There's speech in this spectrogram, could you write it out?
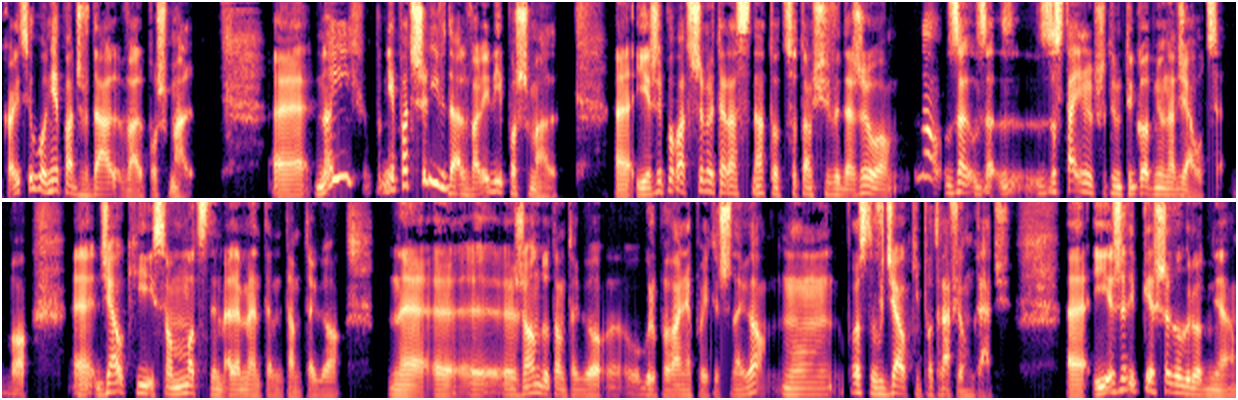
koalicji było nie patrz w dal, wal po szmal. No i nie patrzyli w dal, walili po szmal. Jeżeli popatrzymy teraz na to, co tam się wydarzyło, no, za, za, zostajemy przy tym tygodniu na działce, bo e, działki są mocnym elementem tamtego e, e, rządu, tamtego ugrupowania politycznego. Mm, po prostu w działki potrafią grać. I jeżeli 1 grudnia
